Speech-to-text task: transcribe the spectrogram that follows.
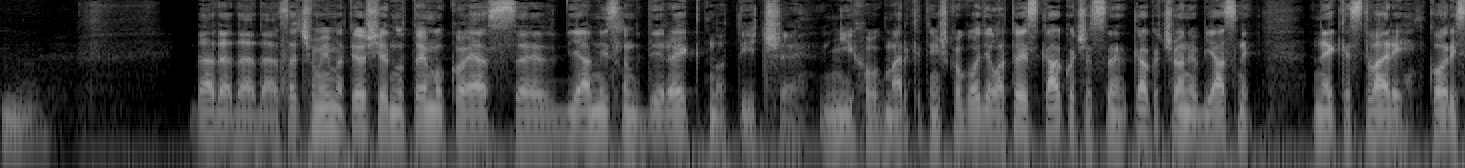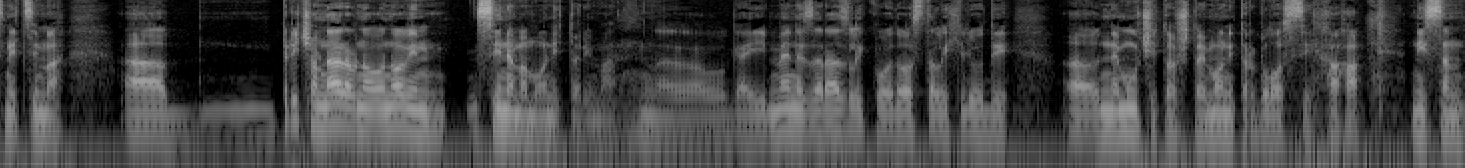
Da, da, da, da. Sad ćemo imati još jednu temu koja se, ja mislim, direktno tiče njihovog marketinškog odjela, to jest kako će, se, kako će oni objasniti neke stvari korisnicima. A, pričam naravno o novim cinema monitorima. I mene za razliku od ostalih ljudi ne muči to što je monitor glosi. Haha, nisam,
